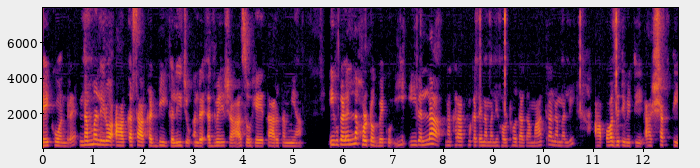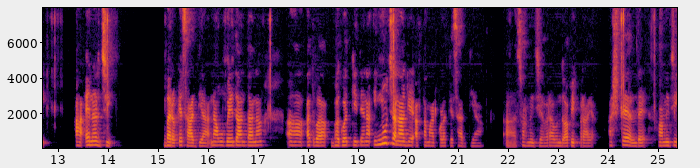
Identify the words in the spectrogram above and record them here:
ಬೇಕು ಅಂದರೆ ನಮ್ಮಲ್ಲಿರೋ ಆ ಕಸ, ಕಡ್ಡಿ, ಗಲೀಜು, ಅಂದರೆ ಅದ್ವೇಷ ಅಸೂಹೆ ತಾರತಮ್ಯ ಇವುಗಳೆಲ್ಲ ಹೊರಟೋಗ್ಬೇಕು. ಈ ಇವೆಲ್ಲ ನಕಾರಾತ್ಮಕತೆ ನಮ್ಮಲ್ಲಿ ಹೊರಟೋದಾಗ ಮಾತ್ರ ನಮ್ಮಲ್ಲಿ ಆ ಪಾಸಿಟಿವಿಟಿ ಆ ಶಕ್ತಿ, ಆ ಎನರ್ಜಿ ಬರೋಕ್ಕೆ ಸಾಧ್ಯ. ನಾವು ವೇದಾಂತನ ಅಥವಾ ಭಗವದ್ಗೀತೆನ ಇನ್ನೂ ಚೆನ್ನಾಗಿ ಅರ್ಥ ಮಾಡ್ಕೊಳ್ಳೋಕ್ಕೆ ಸಾಧ್ಯ. ಸ್ವಾಮೀಜಿಯವರ ಒಂದು ಅಭಿಪ್ರಾಯ. ಅಷ್ಟೇ ಅಲ್ಲದೆ ಸ್ವಾಮೀಜಿ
